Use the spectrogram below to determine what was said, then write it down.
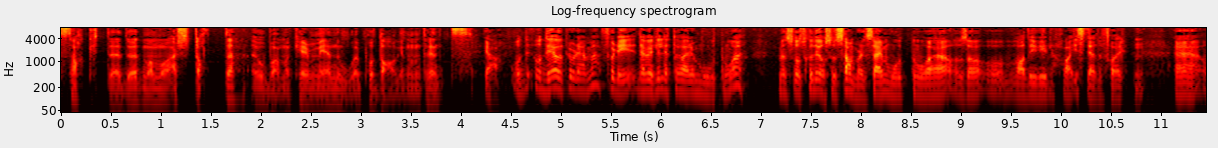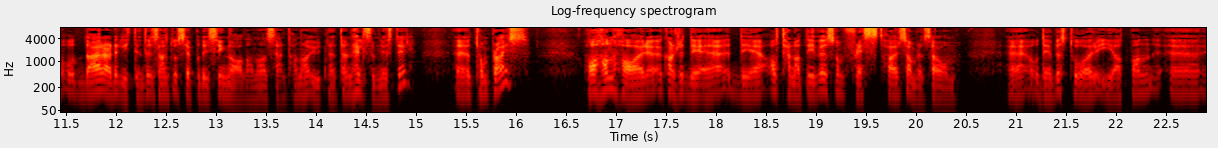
sakte død. Man må erstatte Obamacare med noe på dagen omtrent. Ja, og det, og det er jo problemet. fordi det er veldig lett å være mot noe. Men så skal de også samle seg mot noe, altså, hva de vil ha i stedet for. Mm. Eh, og Der er det litt interessant å se på de signalene han har sendt. Han har utnevnt en helseminister, eh, Tom Price. Og han har eh, kanskje det, det, alternativet som flest har samlet seg om. Eh, og Det består i at man eh,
